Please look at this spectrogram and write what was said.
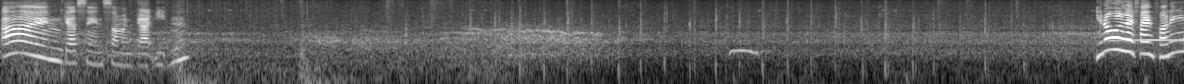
I'm guessing someone got eaten. You know what I find funny?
